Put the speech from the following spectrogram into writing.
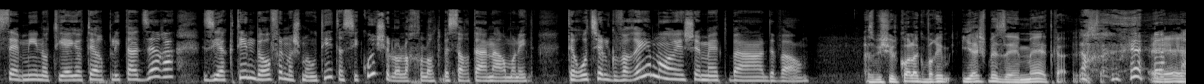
יחסי מין או תהיה יותר פליטת זרע, זה יקטין באופן משמעותי את הסיכוי שלו לחלות בסרטן ההרמונית. תירוץ של גברים או יש אמת בדבר? אז בשביל כל הגברים, יש בזה אמת. אה,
